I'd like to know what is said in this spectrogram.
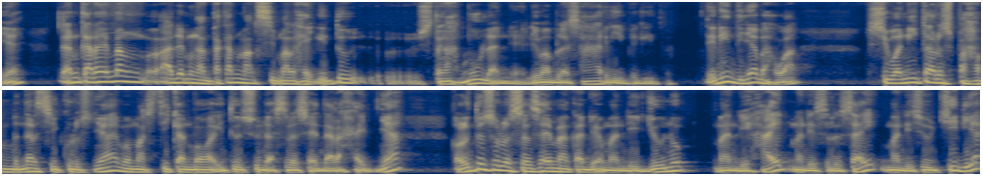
Ya. Dan karena memang ada mengatakan maksimal haid itu setengah bulan ya, 15 hari begitu. Jadi intinya bahwa si wanita harus paham benar siklusnya, memastikan bahwa itu sudah selesai darah haidnya. Kalau itu sudah selesai maka dia mandi junub, mandi haid, mandi selesai, mandi suci dia.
